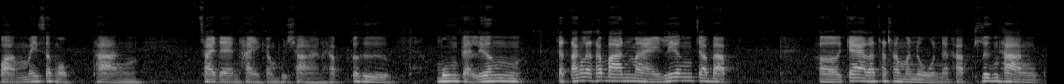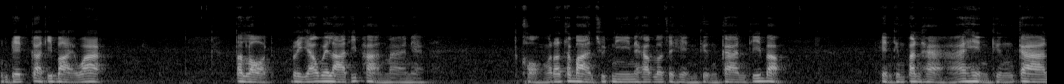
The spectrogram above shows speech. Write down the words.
ความไม่สงบทางชายแดนไทยกัมพูชานะครับ ก็คือมุ่งแต่เรื่องจะตั้งรัฐบาลใหม่เรื่องจะแบบ แก้รัฐธรรมนูญนะครับ ซึ่งทางคุณเพชรก็อธิบายว่า ตลอดระยะเวลาที่ผ่านมาเนี่ยของรัฐบาลชุดนี้นะครับ เราจะเห็นถึงการที่แบบเห็นถึงปัญหาเห็นถึงการ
